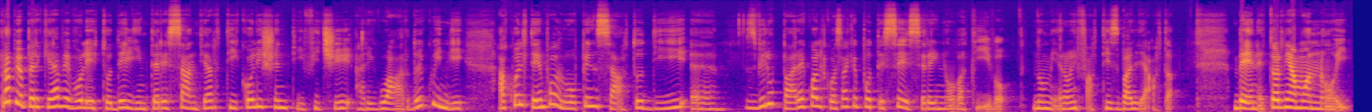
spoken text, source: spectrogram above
proprio perché avevo letto degli interessanti articoli scientifici a riguardo e quindi a quel tempo avevo pensato di eh, sviluppare qualcosa che potesse essere innovativo. Non mi ero infatti sbagliata. Bene, torniamo a noi.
